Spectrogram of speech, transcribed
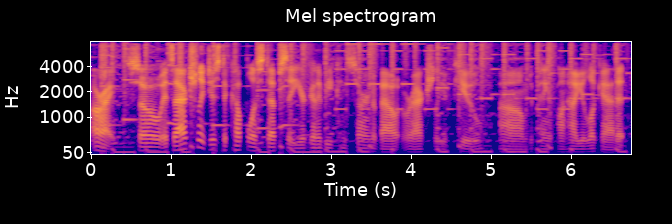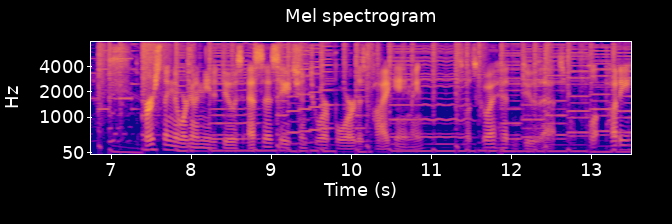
Alright, so it's actually just a couple of steps that you're going to be concerned about, or actually a few, um, depending upon how you look at it. The first thing that we're going to need to do is SSH into our board as Pi Gaming. So let's go ahead and do that. So we'll pull up PuTTY.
